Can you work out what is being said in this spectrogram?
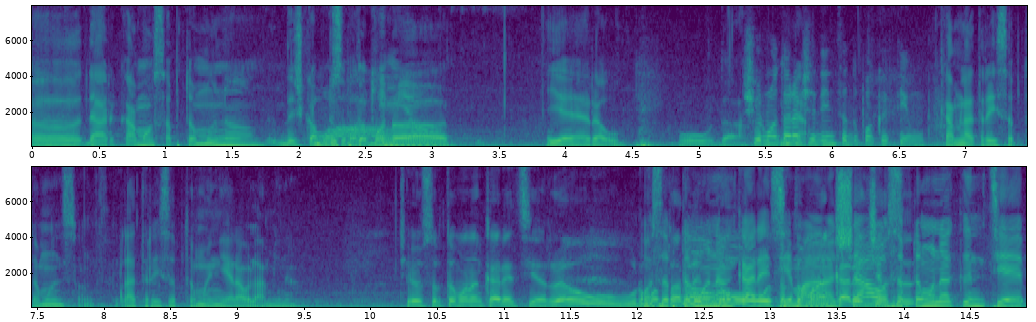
Uh, Dar cam o săptămână... Deci cam o după săptămână... chimio, E rău. Oh, da. Și următoarea Da. ședință după cât timp? Cam la trei săptămâni sunt. La trei săptămâni erau la mine. Ce e o săptămână în care ți-e rău, O următoarele săptămână în două, care o ți-e săptămână mai în care așa, o începi să- săptămână când ți-e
